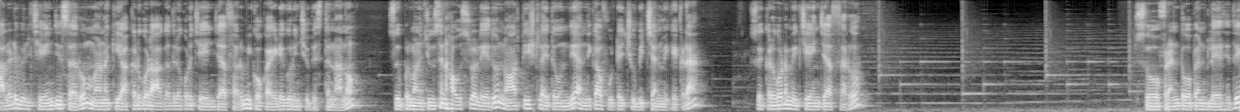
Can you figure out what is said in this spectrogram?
ఆల్రెడీ వీళ్ళు చేంజ్ చేశారు. మనకి అక్కడ కూడా ఆ గదిలో కూడా చేంజ్ చేస్తారు. మీకు ఒక ఐడియా గురించి చూపిస్తున్నాను. సో ఇప్పుడు మనం చూసిన హౌస్లో లేదు. నార్త్ ఈస్ట్లో అయితే ఉంది. అందుకే ఆ ఫుటేజ్ చూపించాను మీకు ఇక్కడ. సో ఇక్కడ కూడా మీకు చేంజ్ చేస్తారు. సో ఫ్రంట్ ఓపెన్ ప్లేస్ ఇది.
